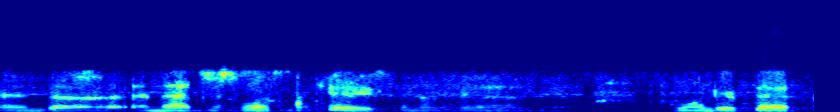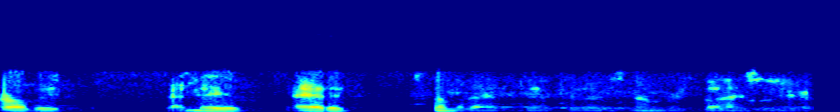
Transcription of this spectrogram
and uh, and that just wasn't the case. And I uh, wonder if that probably that may have added some of that to those numbers last year.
